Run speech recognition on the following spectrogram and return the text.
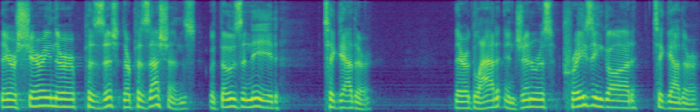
They are sharing their, position, their possessions with those in need together. They are glad and generous, praising God together,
